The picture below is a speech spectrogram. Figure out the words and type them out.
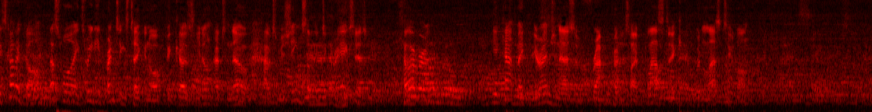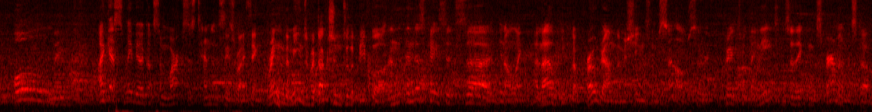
It's kind of gone. That's why 3D printing's taken off, because you don't have to know how to machine something to create it. However, can't make your engine out of rapid prototype plastic. It wouldn't last too long. All I guess maybe I got some Marxist tendencies where I think bring the means of production to the people, and in this case it's, uh, you know, like allow people to program the machines themselves so that it creates what they need, so they can experiment with stuff.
